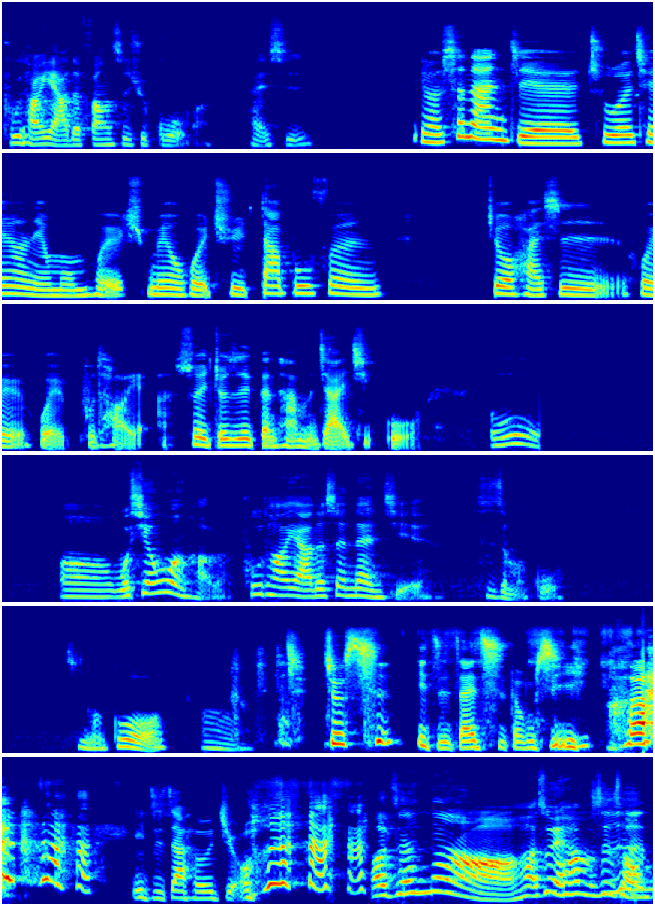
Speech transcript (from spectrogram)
不，葡萄牙的方式去过吗？还是有圣诞节？除了前两年我们回去没有回去，大部分就还是会回葡萄牙，所以就是跟他们家一起过。哦，哦、呃，我先问好了，葡萄牙的圣诞节是怎么过？怎么过？嗯，就是一直在吃东西，一直在喝酒。哦，真的哦，所以他们是从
